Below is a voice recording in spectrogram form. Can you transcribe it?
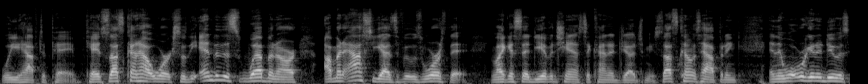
will you have to pay. Okay, so that's kind of how it works. So at the end of this webinar, I'm going to ask you guys if it was worth it. And like I said, you have a chance to kind of judge me. So that's kind of what's happening. And then what we're going to do is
